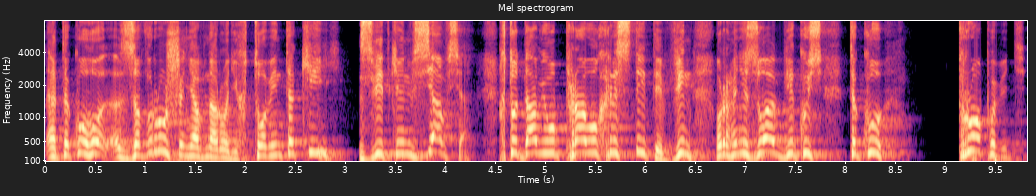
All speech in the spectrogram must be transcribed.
е, такого заворушення в народі. Хто він такий? Звідки він взявся? Хто дав йому право хрестити? Він організував якусь таку проповідь,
